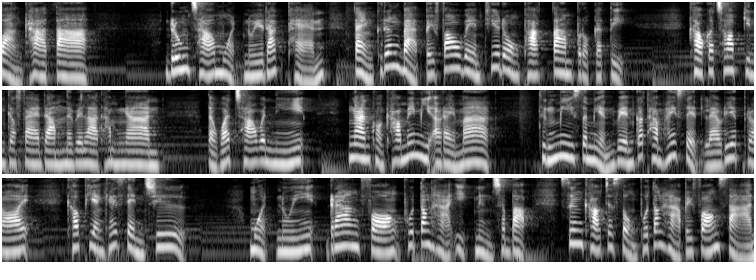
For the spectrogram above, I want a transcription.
ว่างคาตา รุ่งเช้าหมวดนุ้ยรักแผน แต่งเครื่องแบบไปเฝ้าเวรที่โรงพักตามปกติ เขาก็ชอบกินกาแฟดำในเวลาทำงาน แต่ว่าเช้าวันนี้ งานของเขาไม่มีอะไรมาก ถึงมีเสมียนเวรก็ทำให้เสร็จแล้วเรียบร้อย เขาเพียงแค่เซ็นชื่อ หมวดนุ้ยร่างฟ้องผู้ต้องหาอีกหนึ่งฉบับ ซึ่งเขาจะส่งผู้ต้องหาไปฟ้องศาล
